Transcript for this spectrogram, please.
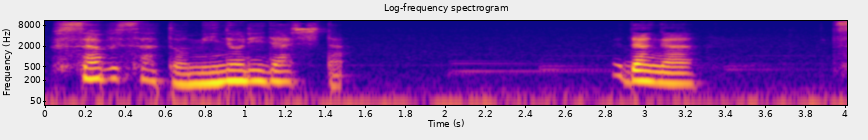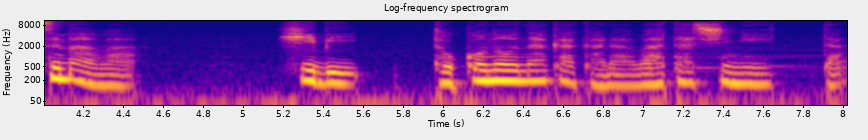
ふさふさと実り出した。だが妻は日々床の中から私に言った。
